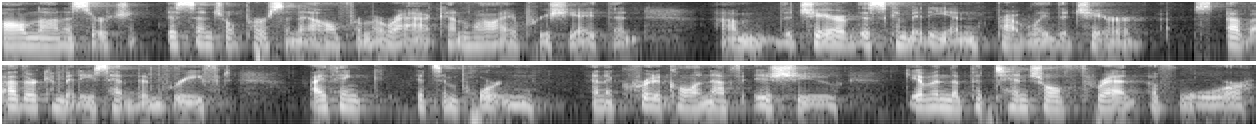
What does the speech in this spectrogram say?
all non essential personnel from Iraq. And while I appreciate that um, the chair of this committee and probably the chair of other committees have been briefed, I think it's important and a critical enough issue given the potential threat of war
